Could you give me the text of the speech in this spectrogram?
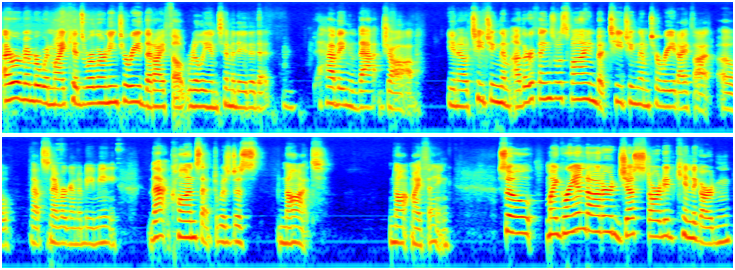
I remember when my kids were learning to read that i felt really intimidated at having that job. You know teaching them other things was fine but teaching them to read i thought oh that's never going to be me that concept was just not not my thing. So, my granddaughter just started kindergarten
